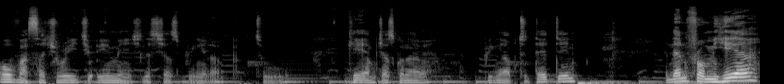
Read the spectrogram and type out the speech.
over saturate your image. Let's just bring it up to okay i'm just gonna bring it up to 13 and then from here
